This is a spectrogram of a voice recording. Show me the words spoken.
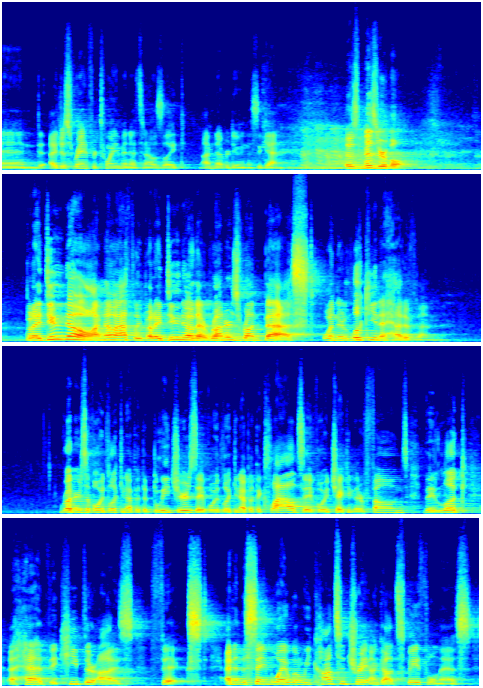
and I just ran for 20 minutes, and I was like, I'm never doing this again. it was miserable. But I do know, I'm no athlete, but I do know that runners run best when they're looking ahead of them. Runners avoid looking up at the bleachers, they avoid looking up at the clouds, they avoid checking their phones. They look ahead, they keep their eyes fixed. And in the same way, when we concentrate on God's faithfulness,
